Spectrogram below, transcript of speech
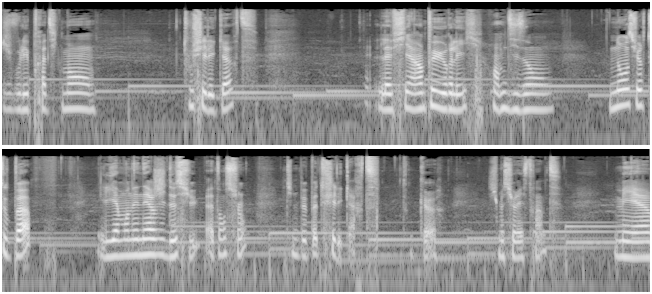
je voulais pratiquement toucher les cartes. La fille a un peu hurlé en me disant Non, surtout pas. Il y a mon énergie dessus. Attention, tu ne peux pas toucher les cartes. Donc, euh, je me suis restreinte. Mais euh,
